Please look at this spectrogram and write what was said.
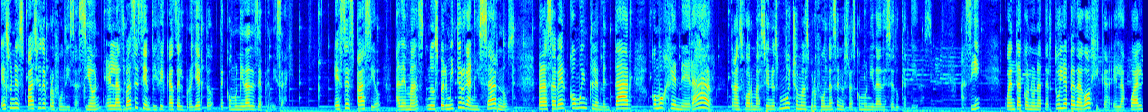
es un espacio de profundización en las bases científicas del proyecto de comunidades de aprendizaje. Este espacio, además, nos permite organizarnos para saber cómo implementar, cómo generar transformaciones mucho más profundas en nuestras comunidades educativas. Así, Cuenta con una tertulia pedagógica en la cual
